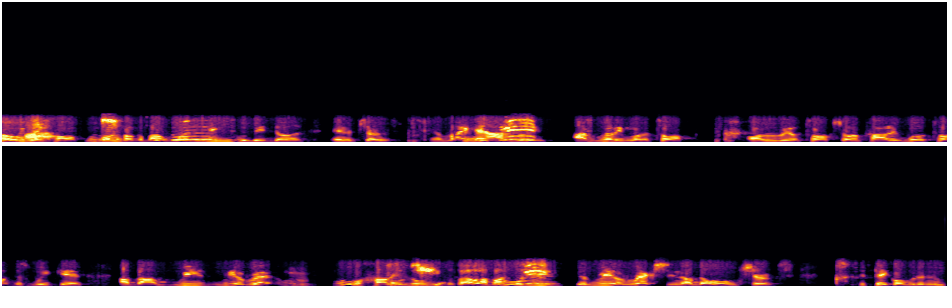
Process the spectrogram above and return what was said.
Oh, we're wow. gonna talk. We're gonna talk about what needs to be done in the church. And right now, I really, I really want to talk on the Real Talk Show, and probably will talk this weekend about re, re, mm, ooh, hallelujah. Oh, about the, re, the re-erection of the old church to take over the new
